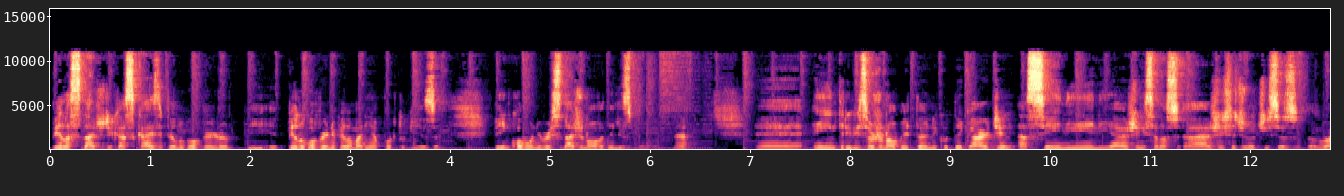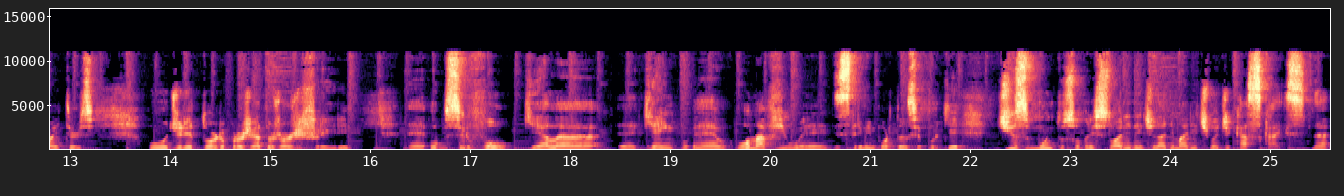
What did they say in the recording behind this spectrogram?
pela cidade de Cascais e pelo governo e, pelo governo e pela Marinha Portuguesa, bem como a Universidade Nova de Lisboa. Né? É, em entrevista ao jornal britânico The Guardian, a CNN e a agência, a agência de notícias Reuters, o diretor do projeto, Jorge Freire, é, observou que ela é, que é, é, o navio é de extrema importância porque diz muito sobre a história e identidade marítima de Cascais, né?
